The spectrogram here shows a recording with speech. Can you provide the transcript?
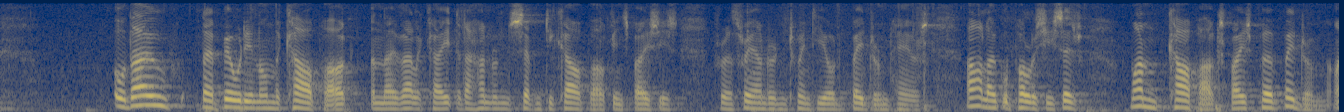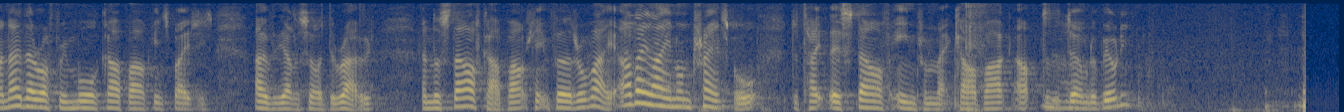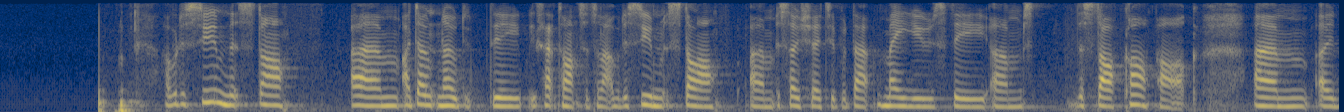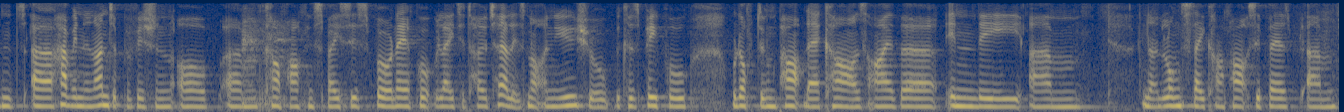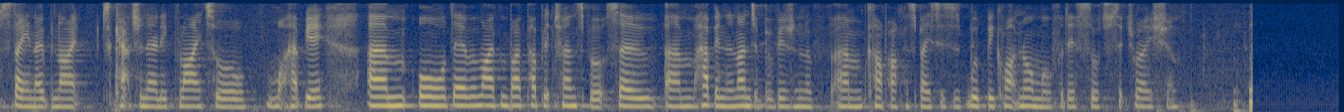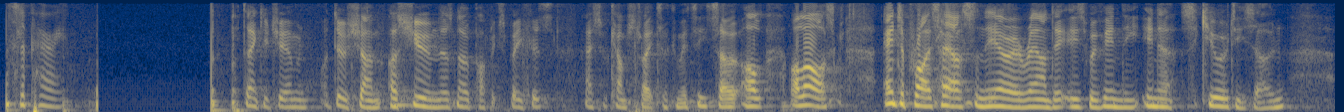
Although they're building on the car park and they've allocated 170 car parking spaces for a 320 odd bedroom house, our local policy says one car park space per bedroom. I know they're offering more car parking spaces over the other side of the road and the staff car park's getting further away. Are they laying on transport to take their staff in from that car park up to the terminal building? I would assume that staff, um, I don't know the, the exact answer to that, I would assume that staff um, associated with that may use the, um, the staff car park. Um, and uh, having an under provision of um, car parking spaces for an airport related hotel is not unusual because people would often park their cars either in the um, you know, long stay car parks if they're um, staying overnight to catch an early flight or what have you, um, or they're arriving by public transport. So um, having an under provision of um, car parking spaces would be quite normal for this sort of situation. Councillor Perry. Thank you, Chairman. I do assume, assume there's no public speakers as we come straight to the committee. So I'll, I'll ask, Enterprise House and the area around it is within the inner security zone.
